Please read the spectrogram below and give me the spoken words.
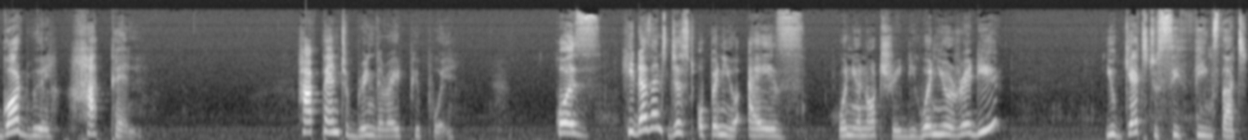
God will happen. Happen to bring the right people. Because He doesn't just open your eyes when you're not ready. When you're ready, you get to see things that,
